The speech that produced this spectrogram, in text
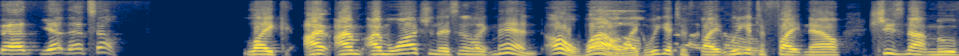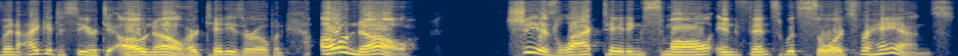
That yeah, that's hell. Like I, I'm I'm watching this and I'm like, man, oh wow, Oh, like we get to fight, we get to fight now. She's not moving. I get to see her. T- oh no, her titties are open. Oh no, she is lactating small infants with swords for hands.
